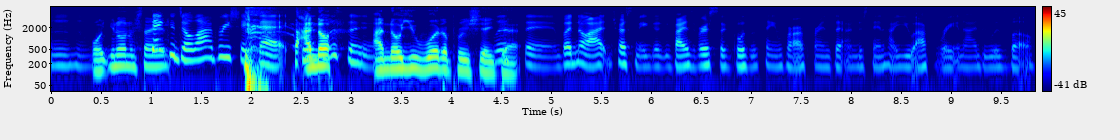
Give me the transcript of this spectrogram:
Mm-hmm. or you know what I'm saying. Thank you, Dola. I appreciate that. I know- Listen, I know you would appreciate listen, that. but no, I trust me. Vice versa goes the same for our friends that understand how you operate, and I do as well.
